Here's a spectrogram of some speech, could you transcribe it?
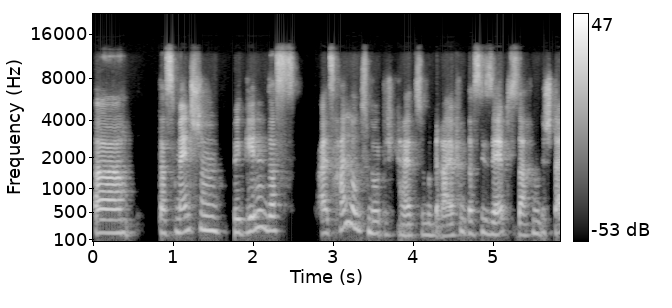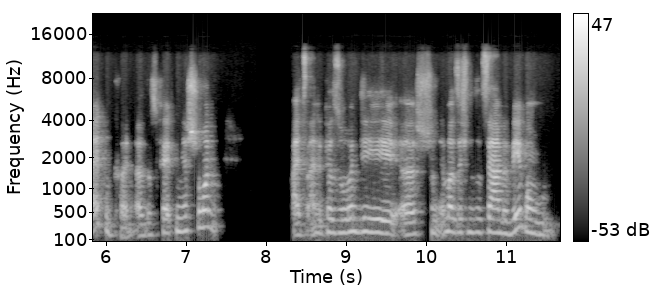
äh, dass Menschen beginnen, das als Handlungsmöglichkeit zu begreifen, dass sie selbst Sachen gestalten können. Also es fällt mir schon als eine Person, die äh, schon immer sich in sozialen Bewegungen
